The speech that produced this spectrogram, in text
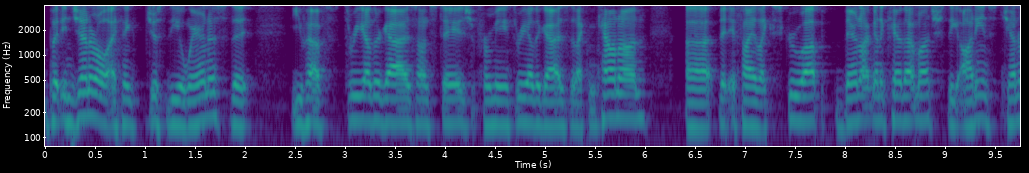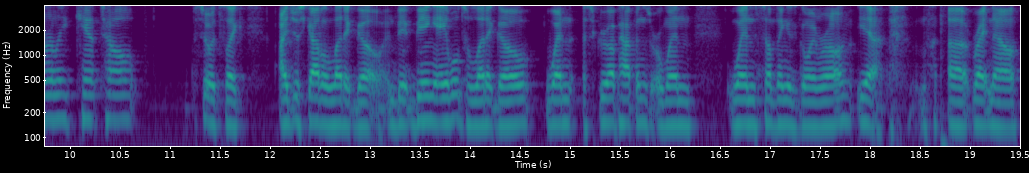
but in general, I think just the awareness that you have three other guys on stage. For me, three other guys that I can count on. Uh, that if I like screw up, they're not going to care that much. The audience generally can't tell so it's like I just got to let it go, and be, being able to let it go when a screw up happens or when when something is going wrong. Yeah, uh, right now,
